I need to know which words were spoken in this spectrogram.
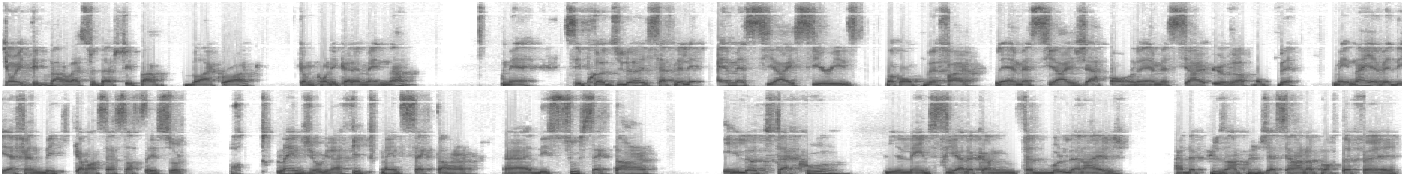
qui ont été mm-hmm. par la suite achetés par BlackRock, comme qu'on les connaît maintenant. Mais ces produits-là, ils s'appelaient les MSCI Series. Donc, on pouvait faire le MSCI Japon, le MSCI Europe. On pouvait... Maintenant, il y avait des FNB qui commençaient à sortir sur tout plein de géographies, tout plein de secteurs, euh, des sous-secteurs. Et là, tout à coup, l'industrie, elle a comme fait boule de neige. A de plus en plus de gestionnaires de portefeuille.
